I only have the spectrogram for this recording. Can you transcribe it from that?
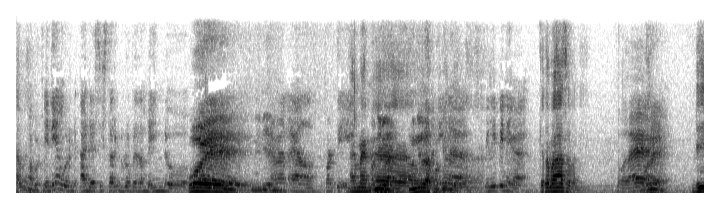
Apa? Tuh? Ini yang ada sister group datang ke Indo. Woi, ini dia. MNL 48. MNL. Manila, Manila, Manila. Filipina ya. Kita bahas apa nih? Boleh. Boleh. Di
